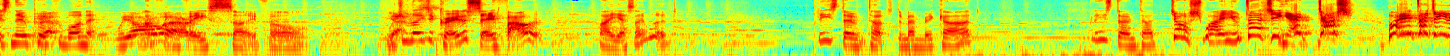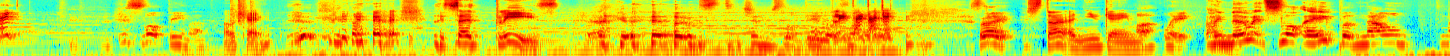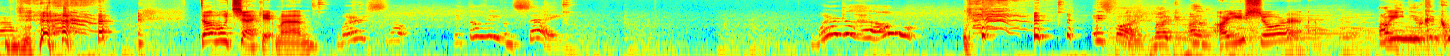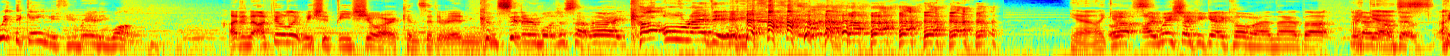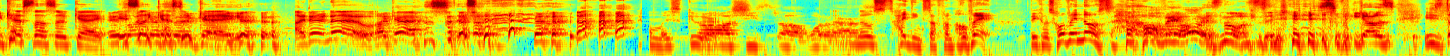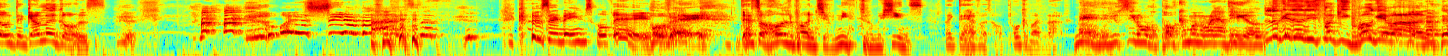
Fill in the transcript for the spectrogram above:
is no Pokemon We are laughing aware. face Cipher. Would Yes. you like to create a safe out? Why, yes, I would. Please don't touch the memory card. Please don't touch. Josh, why are you touching it? Josh, why are you touching it? It's Slot B, man. Okay. it said please. I was touching Slot B. not Please don't touch it. Right. Start a new game. Uh, wait. I know it's Slot A, but now. Now. Double check it, man. Where's Slot. It doesn't even say. Where the hell? it's fine. Mike. um, Are you sure? I Wait. mean, you can quit the game if you really want. I don't know. I feel like we should be sure, considering. Considering what just happened. Alright, cut already! Yeah, I well, guess. I wish I could get a comma in there, but, you know, I guess. I guess that's okay. It's, I guess, okay. I don't know. I guess. On my scooter. oh, she's. Oh, what an ass. no hiding stuff from Hove because Hove knows. They always not. it's because he's Dr. Gamagos. Why does she have that accent? Because her name's Hove. Hove! There's a whole bunch of neat Nintendo machines like they have at our Pokemon Lab. Man, have you seen all the Pokemon around here? Look at all these fucking Pokemon!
